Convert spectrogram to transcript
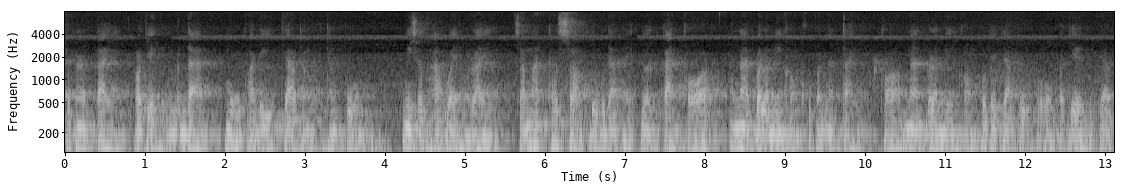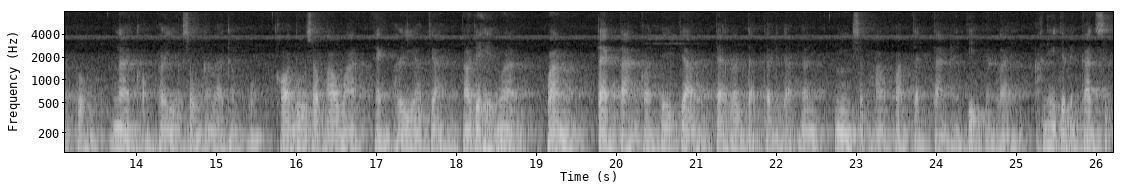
พระนัตไตรเราจะเห็นบรรดาหมู่พระดิเจ้าทั้งหลายทั้งปวง มีสภาว่าอย่างไร สามารถทดสอบดูได้ด้วยการขออำนาจบารมีของครูปนัตไต ขออนาจบารมีของพระพุทธเจ้าทุกพระองค์พระเจ้าทุกเจ้าทุกพระองค์อนาจของพระยสงฆ์ทั้งหลายทั้งปวงขอดูสภาวะแห่งพระยาเจ้าเราจะเห็นว่าความแตกต่างของพระเจ้าแต่ระดับแต่ระดับนั้นมีสภาพความแตกต่างทางจิตอย่างไร อันนี้จะเป็นการศึก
